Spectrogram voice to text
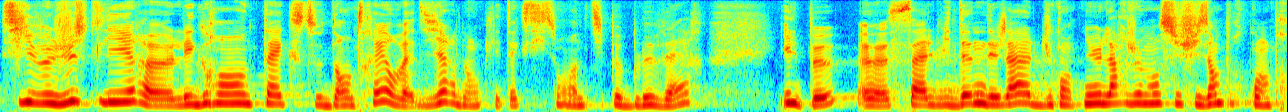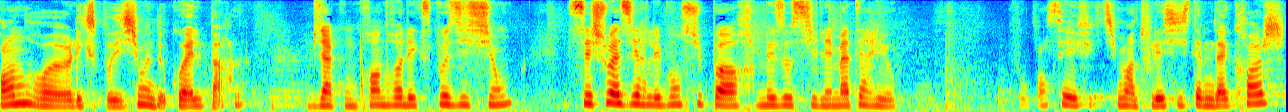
S'il veut juste lire euh, les grands textes d'entrée, on va dire, donc les textes qui sont un petit peu bleu-vert, il peut. Euh, ça lui donne déjà du contenu largement suffisant pour comprendre euh, l'exposition et de quoi elle parle. Bien comprendre l'exposition, c'est choisir les bons supports, mais aussi les matériaux. Il faut penser effectivement à tous les systèmes d'accroche.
